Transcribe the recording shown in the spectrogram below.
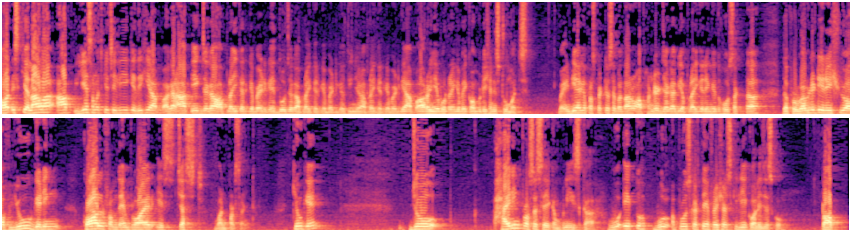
और इसके अलावा आप ये समझ के चलिए कि देखिए आप, अगर आप एक जगह अप्लाई करके बैठ गए, दो जगह अप्लाई करके बैठ गए, तीन जगह अप्लाई करके बैठ गए, आप और ये बोल रहे हैं कि भाई कॉम्पिटिशन इज़ टू मच मैं इंडिया के परस्पेक्टिव से बता रहा हूँ, आप हंड्रेड जगह भी अप्लाई करेंगे तो हो सकता the probability ratio of you getting call from the employer is just one percent क्योंकि जो हायरिंग प्रोसेस है कंपनीज़ का, वो एक तो अप्रोच करते हैं फ्रेशर्स के लिए कॉलेजेस को। टॉप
